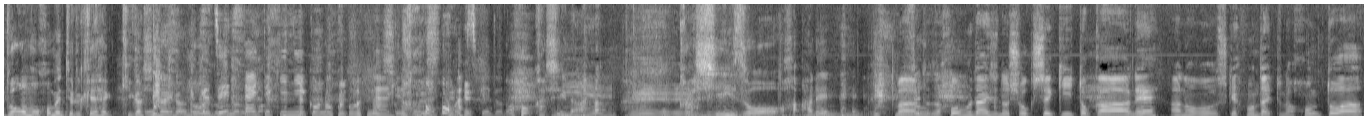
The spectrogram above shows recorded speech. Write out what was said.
どうも褒めてる気がしないのはどういうこと全体的にこのコーナーでそうなってますけど。おかしいな、ね、おかしいぞ。あれ？まあただ法務大臣の職責とかねあの試験問題っていうのは本当は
